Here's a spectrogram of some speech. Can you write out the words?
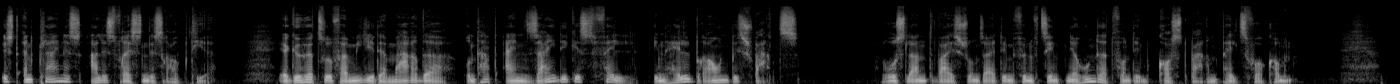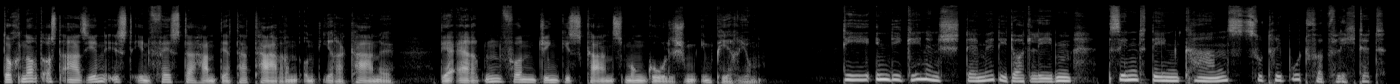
ist ein kleines, allesfressendes Raubtier. Er gehört zur Familie der Marder und hat ein seidiges Fell in hellbraun bis schwarz. Russland weiß schon seit dem 15. Jahrhundert von dem kostbaren Pelzvorkommen. Doch Nordostasien ist in fester Hand der Tataren und Irakane, der Erben von Dschingis Khans mongolischem Imperium. Die indigenen Stämme, die dort leben, sind den Khans zu Tribut verpflichtet.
